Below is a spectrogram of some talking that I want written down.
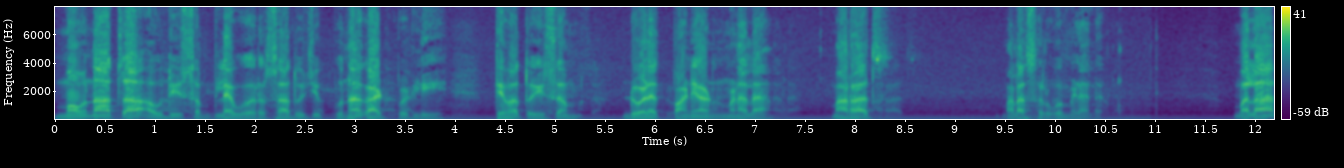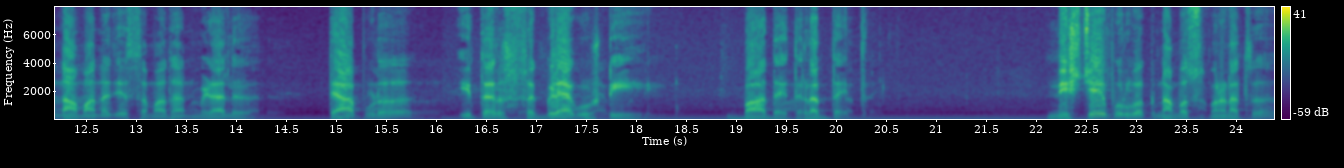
मौनाचा अवधी संपल्यावर साधूची पुन्हा गाठ पडली. तेव्हा तो इसम डोळ्यात पाणी आणून म्हणाला महाराज मला सर्व मिळालं. मला नामानं जे समाधान मिळालं त्यापुढं इतर सगळ्या गोष्टी बाद आहेत रद्द आहेत. निश्चयपूर्वक नामस्मरणाचं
